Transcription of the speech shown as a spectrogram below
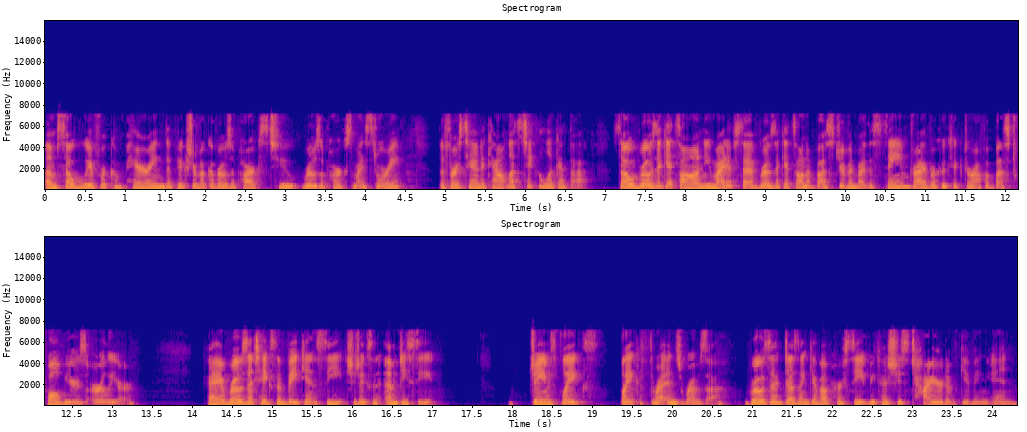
Um, so if we're comparing the picture book of Rosa Parks to Rosa Parks My Story, the first-hand account, let's take a look at that. So Rosa gets on, you might have said, Rosa gets on a bus driven by the same driver who kicked her off a bus 12 years earlier. Okay, Rosa takes a vacant seat. She takes an empty seat. James Blake's Blake threatens Rosa. Rosa doesn't give up her seat because she's tired of giving in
